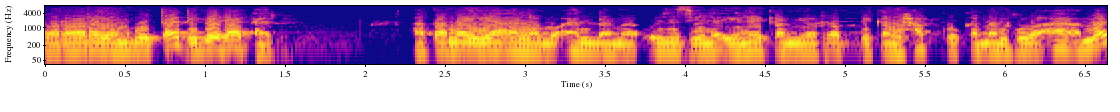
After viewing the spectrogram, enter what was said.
Orang-orang yang buta dibedakan. Apa ma ya'lamu annama unzila ilaika min rabbikal haqqu kaman huwa a'ma?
